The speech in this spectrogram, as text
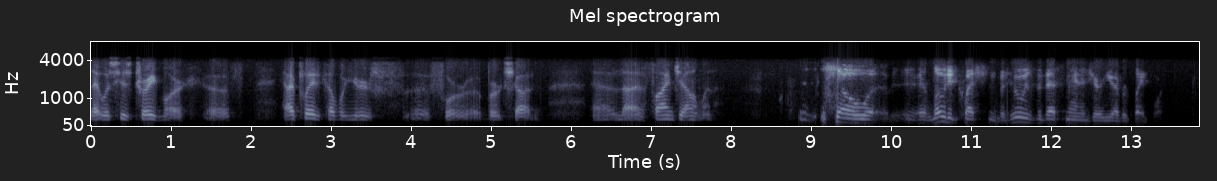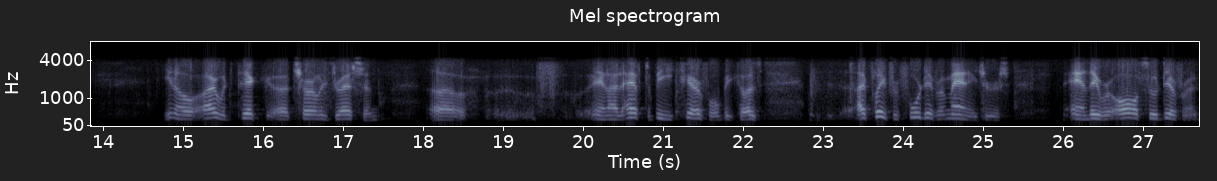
that was his trademark. Uh, I played a couple of years uh, for uh, Burt Shotton, and uh, a fine gentleman. So, a loaded question, but who is the best manager you ever played for? You know, I would pick uh, Charlie Dressen, uh, and I'd have to be careful because I played for four different managers, and they were all so different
